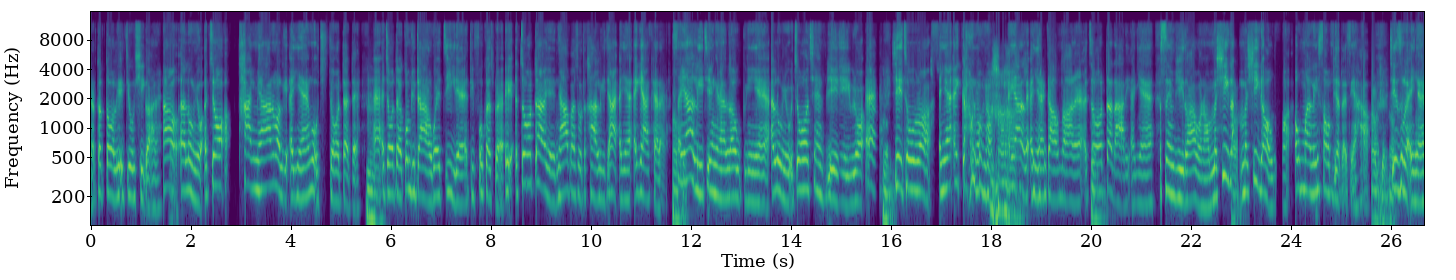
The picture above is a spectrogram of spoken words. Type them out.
တော့တော်တော်လေးအကျိုးရှိသွားတယ်။နောက်အဲ့လိုမျိုးအကျော် ထိုင်များတော့လေအရန်ကိုအကျော်တက်တယ်อืมအဲအကျော်တက်ကွန်ပျူတာကိုဝဲကြည့်တယ်ဒီ focus ပဲအေးအကျော်တက်ရင်ညဘက်ဆိုတစ်ခါလေကြာရင်အရန်အိပ်ရခက်တယ်ဆရာလေ့ကျင့်ခန်းလုပ်ပြီးရင်အဲ့လိုမျိုးအကျော်ချင်းပြေးပြီးတော့အဲရေချိုးတော့အရန်အိတ်ကောင်းတော့နော်အဲ့ရလည်းအရန်ကောင်းသွားတယ်အကျော်တက်တာတွေအရန်အဆင်ပြေသွားပါတော့မရှိလားမရှိတော့ဘူးပေါ့အုံမှန်လေးဆော့ပြတ်တယ်ဆရာဟာဟုတ်ကဲ့ကျေးဇူးလည်းအရင်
